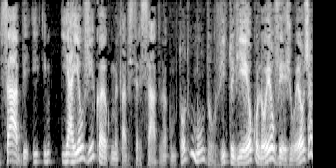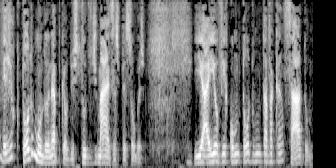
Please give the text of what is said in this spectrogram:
Sabe? E, e, e aí eu vi como eu estava estressado, né? Como todo mundo. Vitor, e eu, quando eu vejo, eu já vejo todo mundo, né? Porque eu estudo demais as pessoas. E aí eu vi como todo mundo estava cansado.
